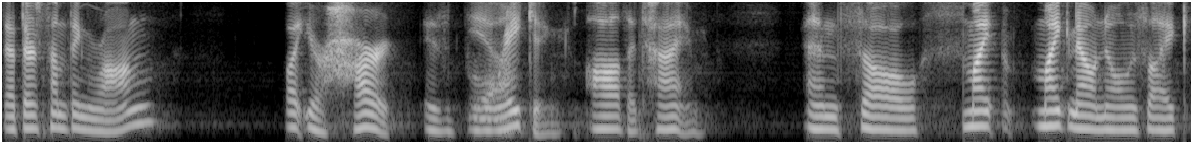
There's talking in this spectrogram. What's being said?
that there's something wrong, but your heart is Yeah. breaking all the time. And so Mike Mike now knows like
